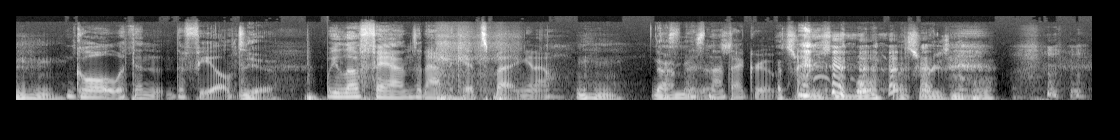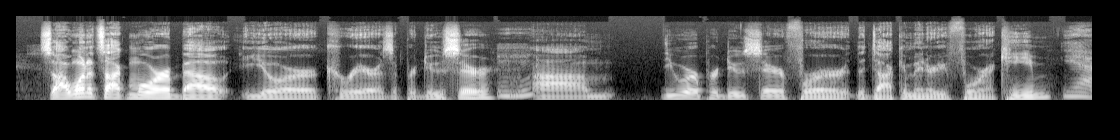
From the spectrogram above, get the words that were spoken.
Mm-hmm. goal within the field. Yeah. We love fans and advocates, but you know, Mm-hmm. No, I it's, mean, it's not that group. That's reasonable. that's reasonable. So I want to talk more about your career as a producer. Mhm. Um, you were a producer for the documentary For Akeem, Yeah.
